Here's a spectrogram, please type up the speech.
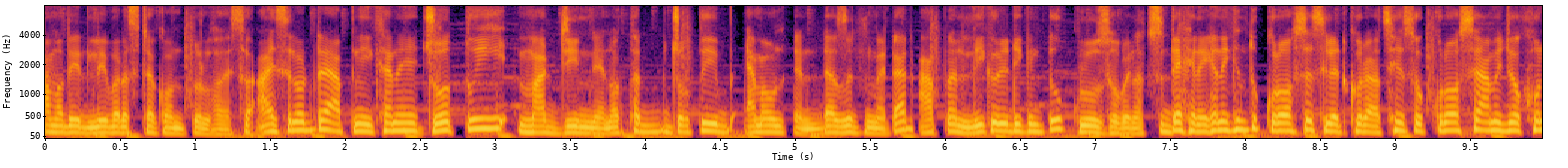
আমাদের লেভারেজটা কন্ট্রোল হয়। সো আইসোলেটে আপনি এখানে যতই মার্জিন নেন, অর্থাৎ যতই অ্যামাউন্ট নেন ডাজেন্ট ম্যাটার আপনার লিকুইডিটি কিন্তু ক্লোজ হবে না। সো দেখেন, এখানে কিন্তু ক্রসে সিলেক্ট করা আছে। সো ক্রসে আমি যখন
